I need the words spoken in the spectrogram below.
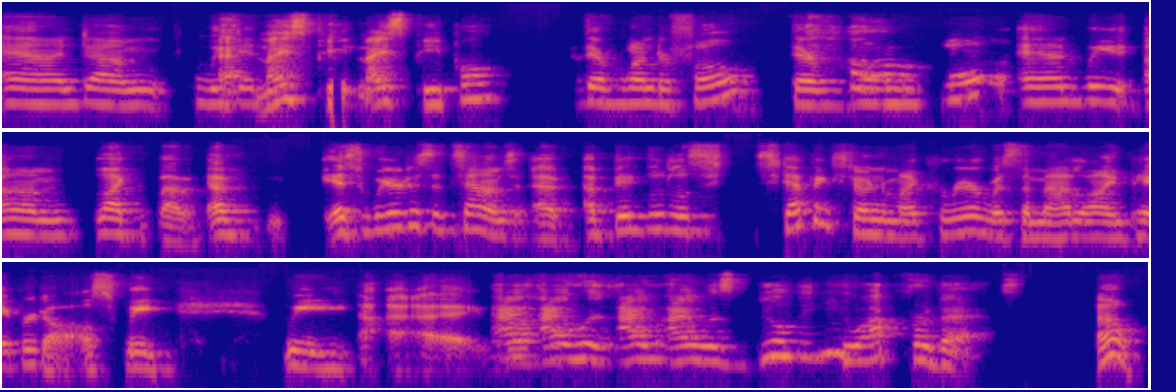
And um, we uh, did nice, pe- nice people they're wonderful. They're oh. wonderful, and we um like uh, uh, as weird as it sounds, a, a, big little stepping stone in my career was the Madeline paper dolls. We we uh, I, I, was I, I was building you up for that. Oh,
